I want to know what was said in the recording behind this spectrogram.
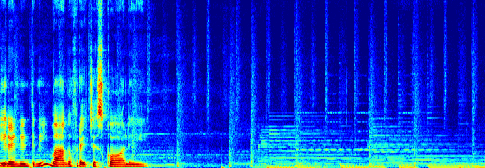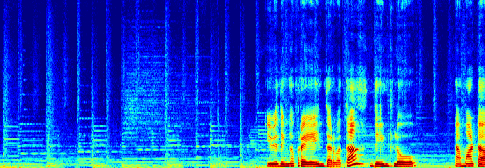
ఈ రెండింటిని బాగా ఫ్రై చేసుకోవాలి. ఈ విధంగా ఫ్రై అయిన తర్వాత దీంట్లో టమాటా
